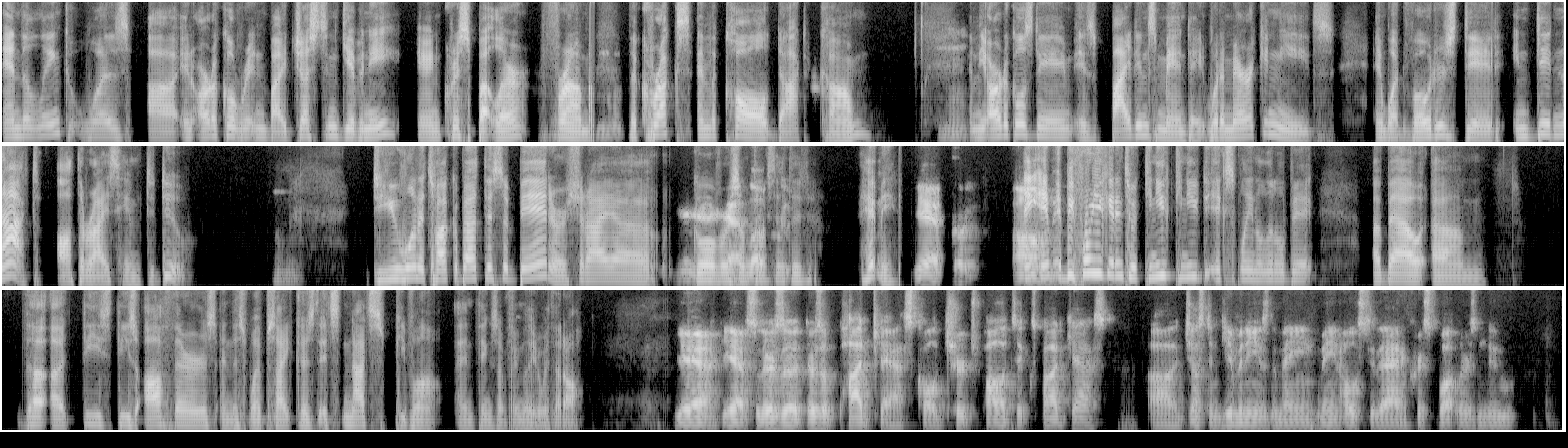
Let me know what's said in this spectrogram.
and the link was uh, an article written by Justin Giboney and Chris Butler from Mhm, the crux and the call.com. mhm. And the article's name is Biden's Mandate What America Needs and What Voters Did and Did Not Authorize Him to Do. Mhm. Do you want to talk about this a bit or should I uh, go over I'd some things? That, hit me. Yeah. so, And- and, um, before you get into it, can you can you explain a little bit about um, the uh, these these authors and this website because it's not people and things I'm familiar with at all. Yeah, yeah. So there's a there's a podcast called Church Politics Podcast. Uh, Justin Giboney is the main main host of that, and Chris Butler is new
